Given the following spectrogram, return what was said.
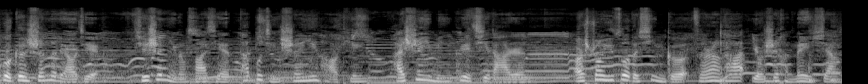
果更深的了解，其实你能发现他不仅声音好听，还是一名乐器达人。而双鱼座的性格则让他有时很内向，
